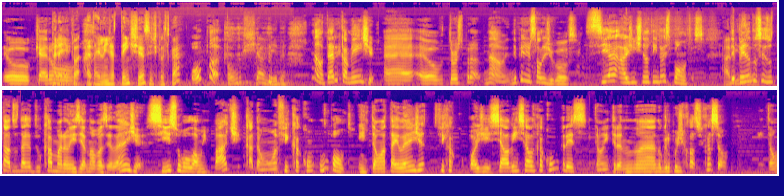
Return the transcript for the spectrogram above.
eu quero Peraí, a Tailândia tem chance de classificar? Opa! Poxa vida. Não, teoricamente, é, eu torço pra. Não, independente do saldo de gols. Se a Argentina tem dois pontos. Dependendo dos resultados da- do Camarões e a Nova Zelândia, se isso rolar um empate, cada uma fica com um ponto. Então a Tailândia fica, pode, se ela vencer, ela fica com três. Então entrando na- no grupo de classificação. Então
